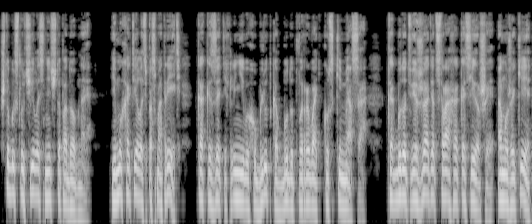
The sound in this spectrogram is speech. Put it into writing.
чтобы случилось нечто подобное. Ему хотелось посмотреть, как из этих ленивых ублюдков будут вырывать куски мяса, как будут визжать от страха кассирши, а мужики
